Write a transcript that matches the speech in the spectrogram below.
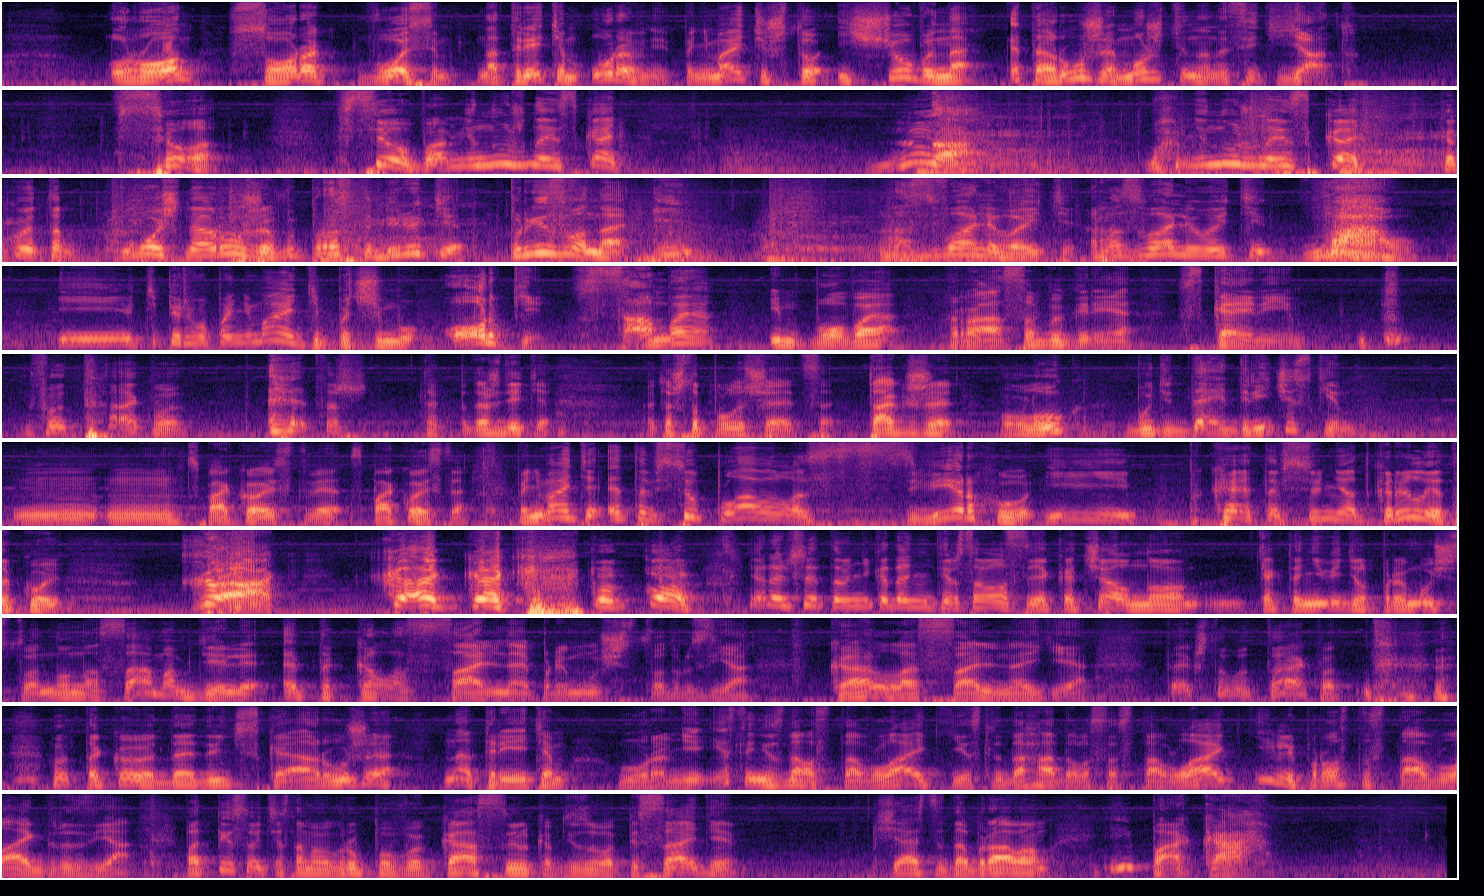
Урон 48 на третьем уровне. Понимаете, что еще вы на это оружие можете наносить яд. Все. Все, вам не нужно искать. На! Вам не нужно искать какое-то мощное оружие. Вы просто берете призвано и разваливаете, разваливаете. Вау! И теперь вы понимаете, почему орки самая имбовая раса в игре Skyrim. Вот так вот. Это ж... Так, подождите. Это что получается? Также лук будет дайдрическим? М-м, спокойствие, спокойствие. Понимаете, это все плавало сверху, и пока это все не открыл, я такой... Как? Как, как, как, как? Я раньше этого никогда не интересовался, я качал, но как-то не видел преимущества. Но на самом деле это колоссальное преимущество, друзья. Колоссальное. Так что вот так вот. вот такое вот дайдрическое оружие на третьем уровне. Если не знал, став лайк. Если догадывался, став лайк. Или просто став лайк, друзья. Подписывайтесь на мою группу ВК. Ссылка внизу в описании. Счастья, добра вам и пока.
